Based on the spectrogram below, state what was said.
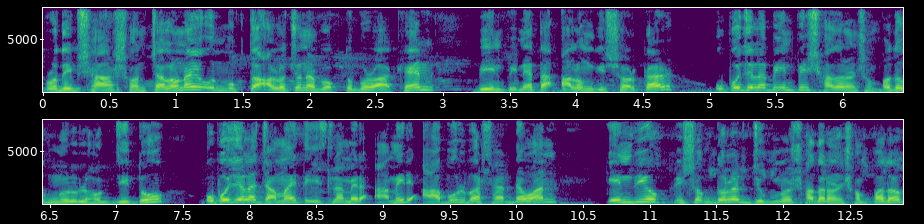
প্রদীপ সাহার সঞ্চালনায় উন্মুক্ত আলোচনায় বক্তব্য রাখেন বিএনপি নেতা আলমগীর সরকার, উপজেলা বিএনপির সাধারণ সম্পাদক নুরুল হক জিতু, উপজেলা জামায়াতে ইসলামের আমির আবুল বাসার দেওয়ান কেন্দ্রীয় কৃষক দলের যুগ্ম সাধারণ সম্পাদক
